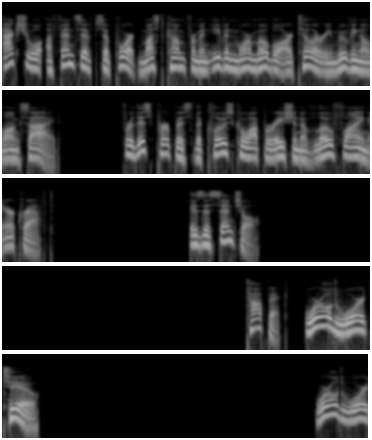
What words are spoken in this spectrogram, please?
actual offensive support must come from an even more mobile artillery moving alongside. For this purpose the close cooperation of low-flying aircraft is essential. Topic: World War II. World War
